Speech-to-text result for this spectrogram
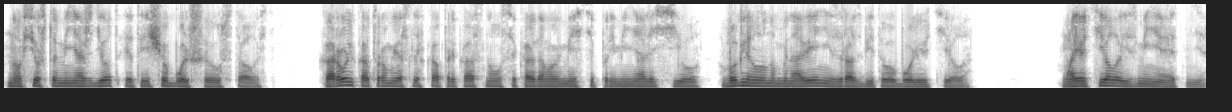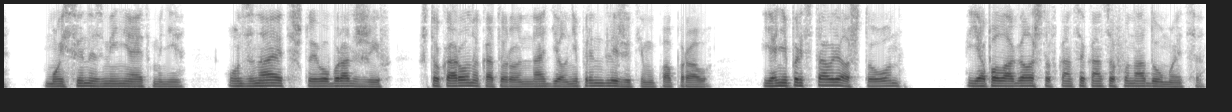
Но все, что меня ждет, это еще большая усталость. Король, к которому я слегка прикоснулся, когда мы вместе применяли силу, выглянул на мгновение из разбитого болью тела. Мое тело изменяет мне. Мой сын изменяет мне. Он знает, что его брат жив, что корона, которую он надел, не принадлежит ему по праву. Я не представлял, что он... Я полагал, что в конце концов он одумается.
